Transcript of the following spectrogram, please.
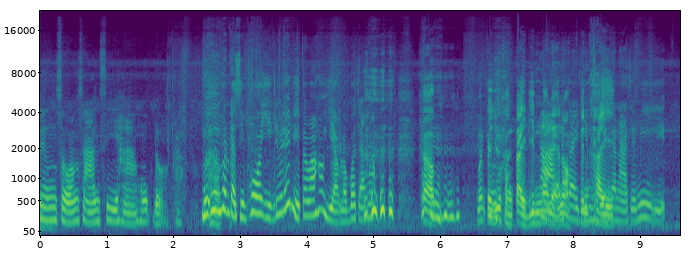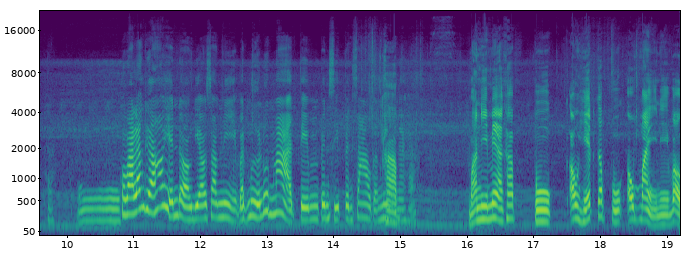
หนึ่งสองสามสี่ห้าหกดอกค่ะ มืออื่นเพิ่นก็สิโพอีกอยู่ได้นี่แต่ว่าเฮาเหยียบแล้วบ่จักเนาะครับ มันก็อยู่ข้างใต้ดินเนาะแม่เนาะใต้เป็นไข่ขนาดจะมีอีก โอ้ เพราะว่าลางเทื่อเฮาเห็นดอกเดียวซ้ำนี่บัดมือรุ่นมาเต็มเป็น10เป็น20ก็มีครับ นะคะ มานี่แม่ครับ ปลูก เอาเห็ดกับปลูกเอาไม้นี่เว้า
